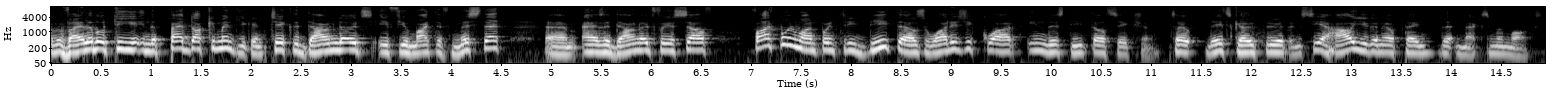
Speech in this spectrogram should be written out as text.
available to you in the PAT document. You can check the downloads if you might have missed that um, as a download for yourself. 5.1.3 details what is required in this detail section. So let's go through it and see how you're going to obtain the maximum marks.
